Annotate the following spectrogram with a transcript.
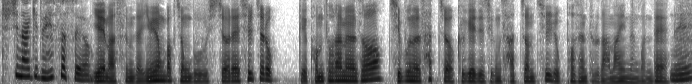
추진하기도 했었어요. 예, 맞습니다. 이명박 정부 시절에 실제로 그 검토를 하면서 지분을 샀죠. 그게 이제 지금 4.76%로 남아 있는 건데 네.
